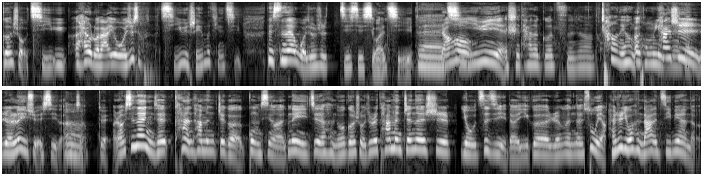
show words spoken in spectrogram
歌手齐豫，呃还有罗大佑，我就想齐豫谁他妈听齐豫？但现在我就是极其喜欢齐豫，对，然后齐豫也是他的歌词，真的唱的也很呃空灵、他是人类学系的，好像、嗯对。然后现在你再看他们这个共性啊，那一届的很多歌手，就是他们真的是有自己的一个人文的素养，还是有很大的积淀的。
